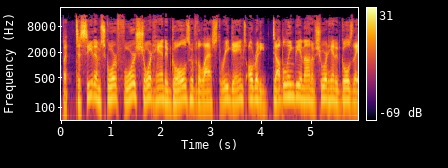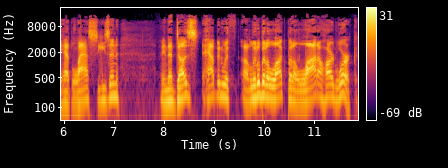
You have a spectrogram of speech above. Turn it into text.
But to see them score four shorthanded goals over the last three games, already doubling the amount of shorthanded goals they had last season, I mean, that does happen with a little bit of luck, but a lot of hard work.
